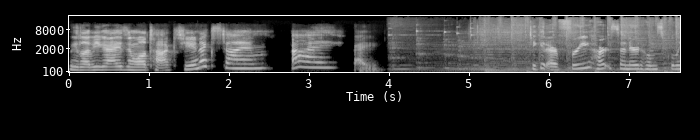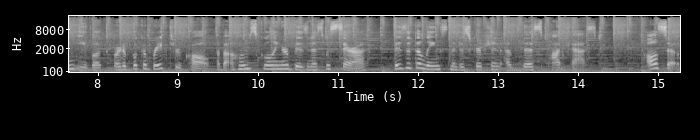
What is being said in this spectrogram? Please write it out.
We love you guys, and we'll talk to you next time. Bye. Bye. To get our free heart centered homeschooling ebook or to book a breakthrough call about homeschooling or business with Sara, visit the links in the description of this podcast. Also,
